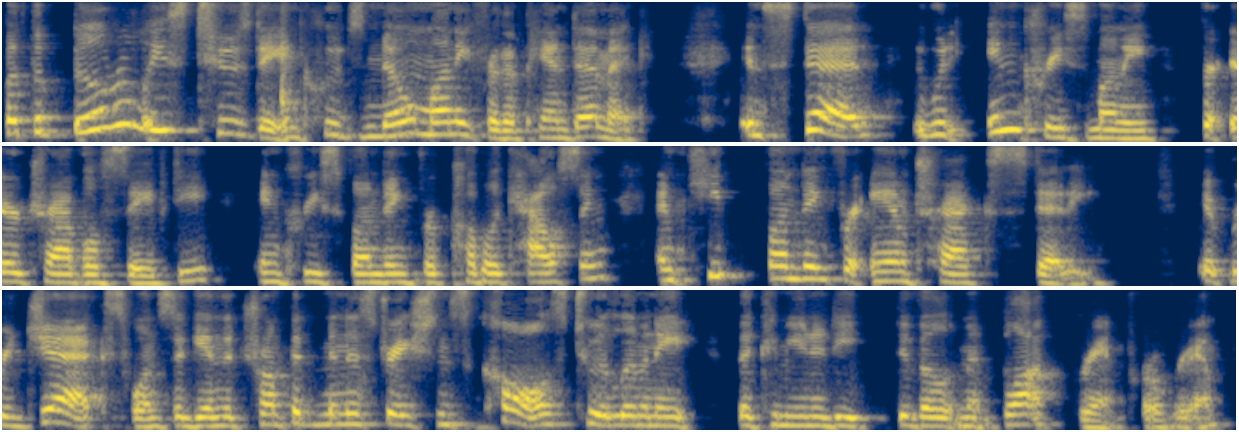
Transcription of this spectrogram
But the bill released Tuesday includes no money for the pandemic. Instead, it would increase money for air travel safety, increase funding for public housing, and keep funding for Amtrak steady. It rejects, once again, the Trump administration's calls to eliminate the Community Development Block Grant Program,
